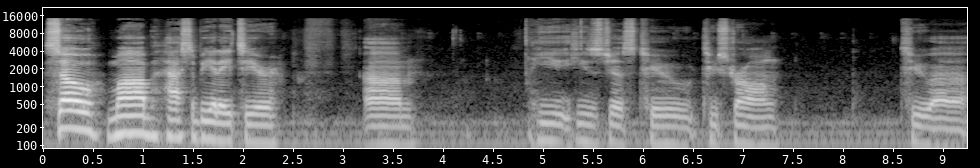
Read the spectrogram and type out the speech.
So Mob has to be at A tier. Um, he he's just too too strong to uh,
